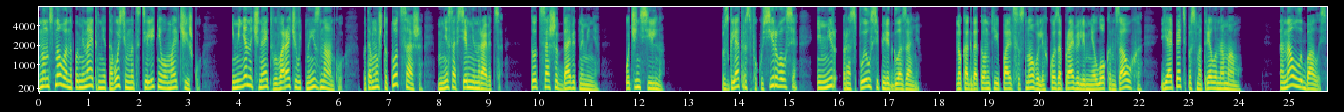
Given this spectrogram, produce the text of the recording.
но он снова напоминает мне того 17-летнего мальчишку, и меня начинает выворачивать наизнанку, потому что тот Саша мне совсем не нравится — тот Саша давит на меня. Очень сильно. Взгляд расфокусировался, и мир расплылся перед глазами. Но когда тонкие пальцы снова легко заправили мне локон за ухо, я опять посмотрела на маму. Она улыбалась,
